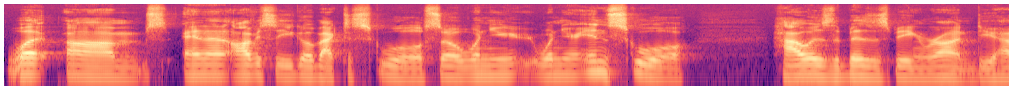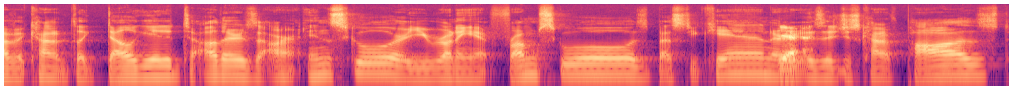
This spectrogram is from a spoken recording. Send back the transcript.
What um and then obviously you go back to school. So when you when you're in school, how is the business being run? Do you have it kind of like delegated to others that aren't in school? Or are you running it from school as best you can, or Yeah. is it just kind of paused?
